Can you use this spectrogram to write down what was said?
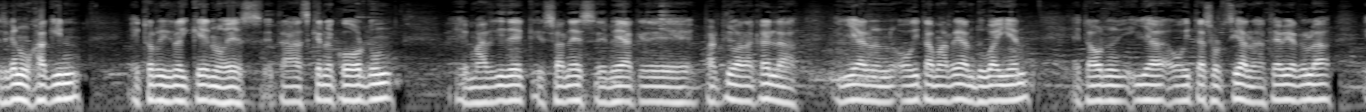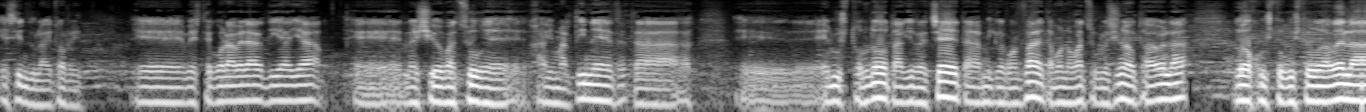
ez genuen jakin etorri leike no ez. Eta azkeneko ordun e, Madridek esan ez e, beak e, partidua dakaila hilean hogeita marrean Dubaien eta hor hila hogeita sortzian atea ezin dula etorri. E, beste gora berak dia ja e, lexio batzu e, Javi Martínez eta e, Elustondo eta Agirretxe eta Mikel González eta bueno, batzuk lesiona eta dela gero justu justu da dela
